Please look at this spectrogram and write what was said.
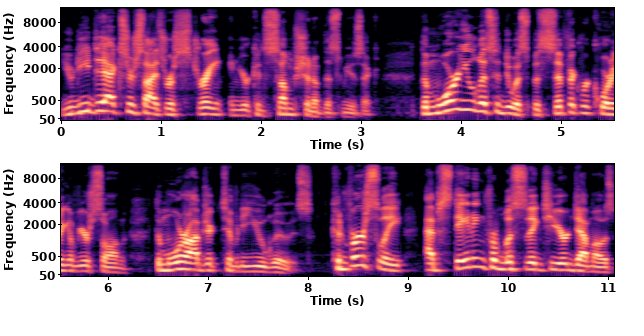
you need to exercise restraint in your consumption of this music. The more you listen to a specific recording of your song, the more objectivity you lose. Conversely, abstaining from listening to your demos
